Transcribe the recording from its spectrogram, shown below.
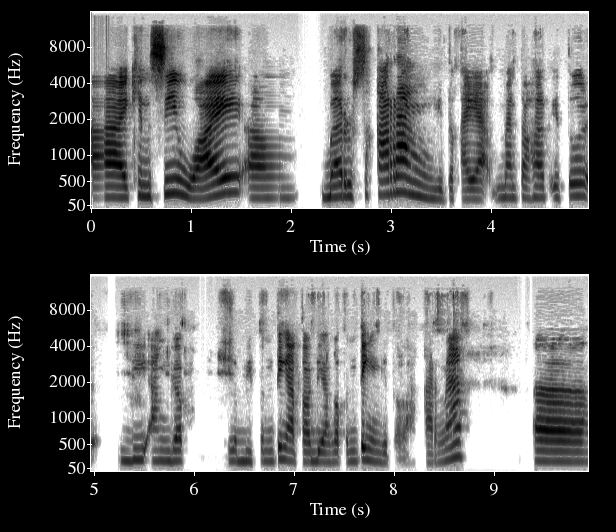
I can see why um, baru sekarang gitu kayak mental health itu dianggap lebih penting atau dianggap penting gitu lah karena uh,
